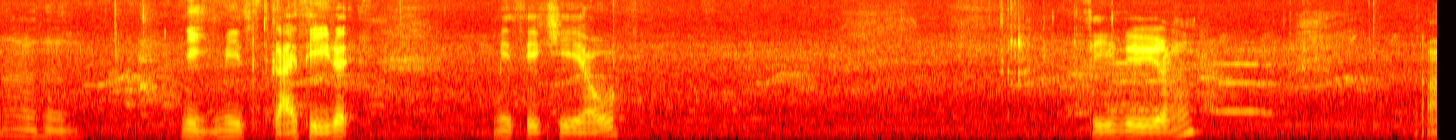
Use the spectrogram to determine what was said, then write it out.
อืมฮึ นี่มีหลายสีด้วย มีสีเขียว สีเหลืองอะ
